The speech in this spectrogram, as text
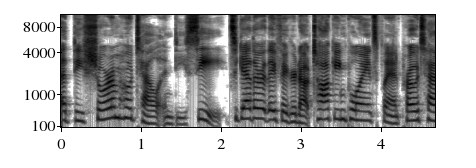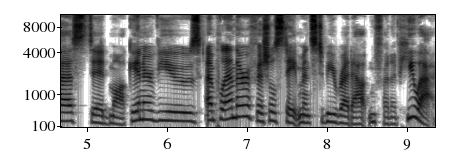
at the Shoreham Hotel in DC. Together, they figured out talking points, planned protests, did mock interviews, and planned their official statements to be read out in front of HUAC.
